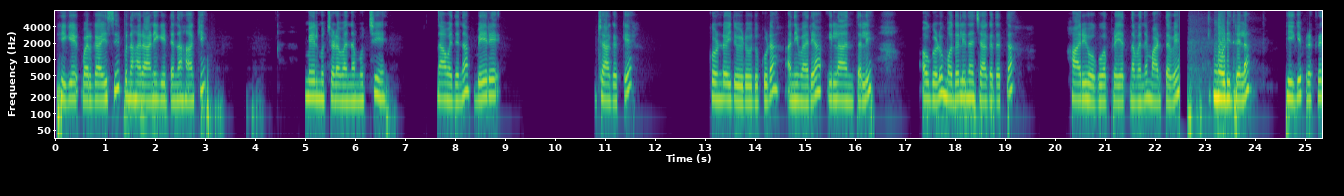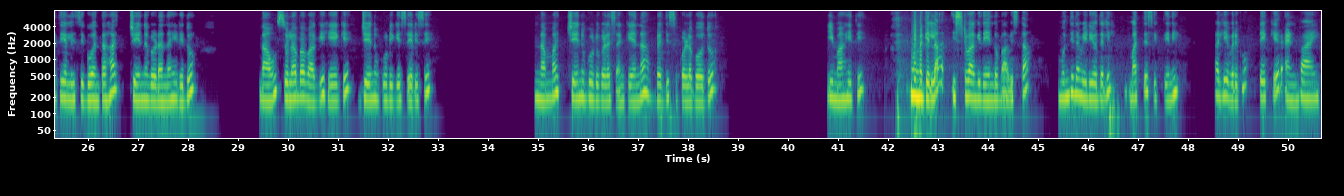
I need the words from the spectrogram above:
ಹೀಗೆ ವರ್ಗಾಯಿಸಿ ಪುನಃ ರಾಣಿಗೇಟನ್ನ ಹಾಕಿ ಮೇಲ್ಮುಚ್ಚಳವನ್ನ ಮುಚ್ಚಿ ನಾವು ಬೇರೆ ಜಾಗಕ್ಕೆ ಕೊಂಡೊಯ್ದು ಇಡುವುದು ಕೂಡ ಅನಿವಾರ್ಯ. ಇಲ್ಲ ಅಂತಲ್ಲಿ ಅವುಗಳು ಮೊದಲಿನ ಜಾಗದತ್ತ ಹಾರಿ ಹೋಗುವ ಪ್ರಯತ್ನವನ್ನೇ ಮಾಡ್ತವೆ. ನೋಡಿದ್ರಲ್ಲ, ಹೀಗೆ ಪ್ರಕೃತಿಯಲ್ಲಿ ಸಿಗುವಂತಹ ಜೇನುಗೂಡನ್ನ ಹಿಡಿದು ನಾವು ಸುಲಭವಾಗಿ ಹೇಗೆ ಜೇನುಗೂಡಿಗೆ ಸೇರಿಸಿ ನಮ್ಮ ಜೇನುಗೂಡುಗಳ ಸಂಖ್ಯೆಯನ್ನು ವೃದ್ಧಿಸಿಕೊಳ್ಳಬಹುದು? ಈ ಮಾಹಿತಿ ನಿಮಗೆಲ್ಲ ಇಷ್ಟವಾಗಿದೆ ಎಂದು ಭಾವಿಸ್ತಾ ಮುಂದಿನ ವಿಡಿಯೋದಲ್ಲಿ ಮತ್ತೆ ಸಿಗ್ತೀನಿ. ಅಲ್ಲಿಯವರೆಗೂ ಟೇಕ್ ಕೇರ್ ಅಂಡ್ ಬಾಯ್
